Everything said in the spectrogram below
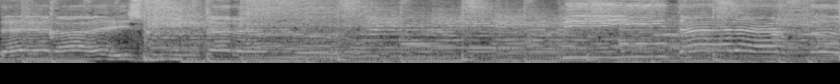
Sinceras me interessam. Me interessam.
